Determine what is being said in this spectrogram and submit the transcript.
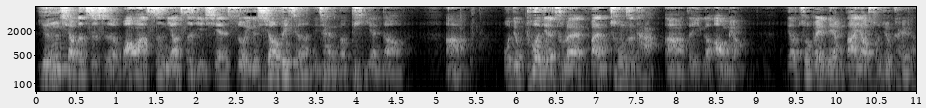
营销的知识往往是你要自己先做一个消费者，你才能够体验到的啊。我就破解出来办充值卡啊的一个奥妙，要做备两大要素就可以了。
